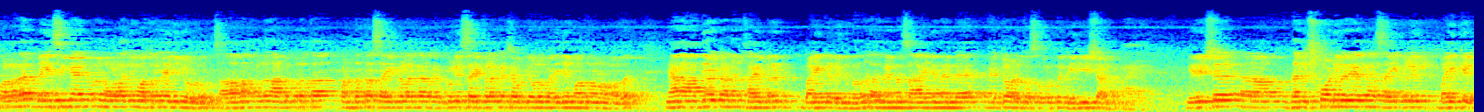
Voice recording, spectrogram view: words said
വളരെ ബേസിക് ആയിട്ടുള്ള നോളജ് മാത്രമേ എനിക്കുള്ളൂ. സാധാരണ നമ്മൾ നാട്ടുപുറത്തെ പണ്ടത്തെ സൈക്കിളൊക്കെ റെക്കുലി സൈക്കിളൊക്കെ ചവിട്ടിയുള്ള പരിചയം മാത്രമാണ് ഉള്ളത്. ഞാൻ ആദ്യമായിട്ടാണ് ഹൈബ്രിഡ് ബൈക്ക് എടുക്കുന്നത്. അതിനെന്നെ സഹായിക്കുന്ന എന്റെ ഏറ്റവും അടുത്ത സുഹൃത്ത് ഗിരീഷാണ്. ഗിരീഷ് ധനുഷ്കോടി വരെയൊക്കെ സൈക്കിളിൽ ബൈക്കിൽ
